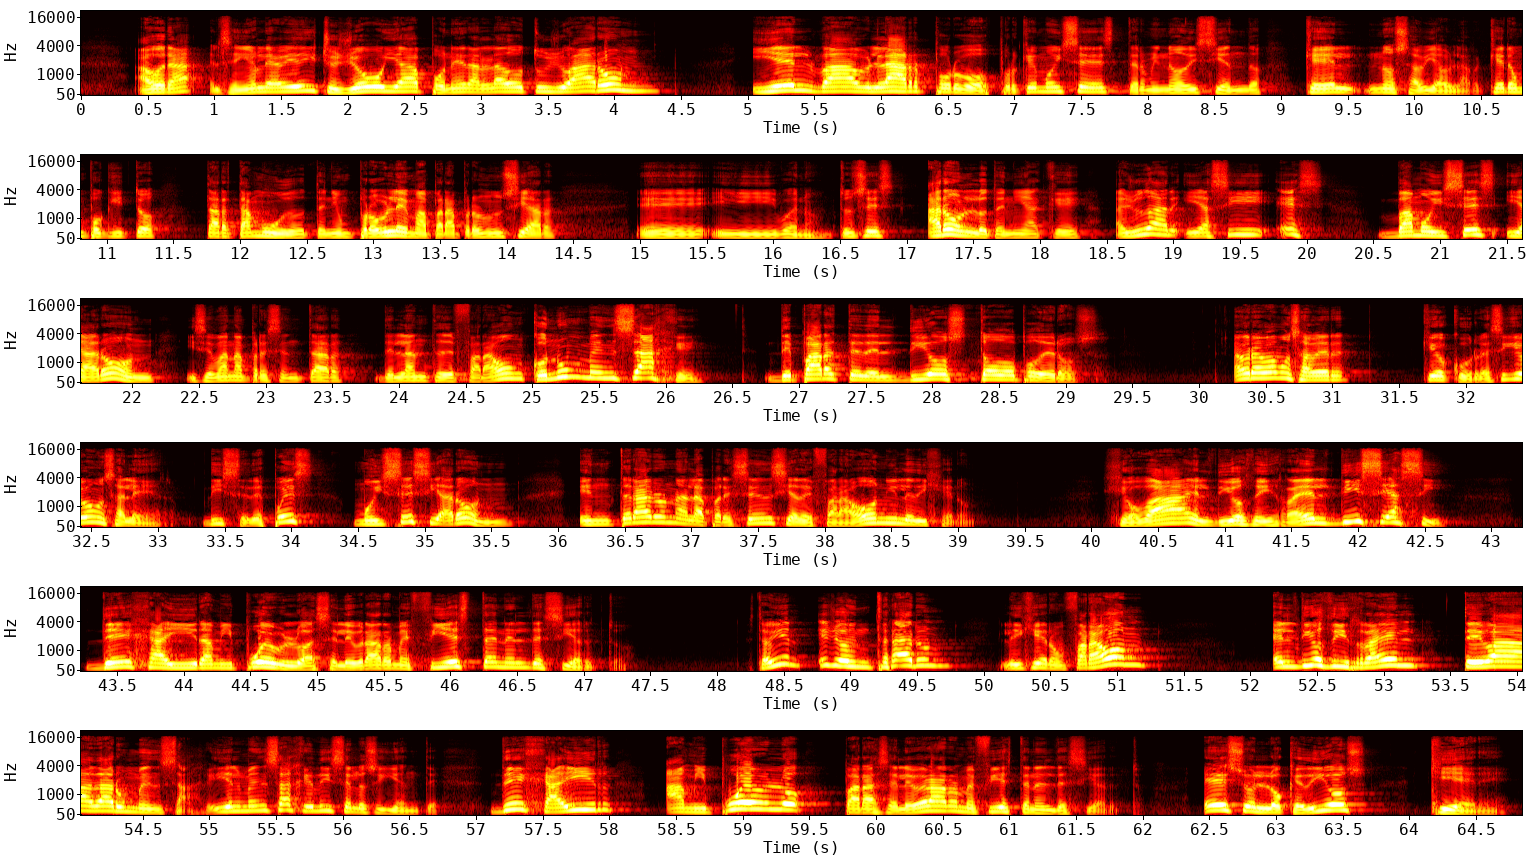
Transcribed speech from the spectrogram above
Ahora el Señor le había dicho, yo voy a poner al lado tuyo a Aarón y él va a hablar por vos, porque Moisés terminó diciendo que él no sabía hablar, que era un poquito tartamudo, tenía un problema para pronunciar eh, y bueno, entonces Aarón lo tenía que ayudar y así es. Va Moisés y Aarón y se van a presentar delante de Faraón con un mensaje de parte del Dios Todopoderoso. Ahora vamos a ver qué ocurre. Así que vamos a leer. Dice, después Moisés y Aarón entraron a la presencia de Faraón y le dijeron, Jehová, el Dios de Israel, dice así, deja ir a mi pueblo a celebrarme fiesta en el desierto. ¿Está bien? Ellos entraron, le dijeron, Faraón, el Dios de Israel te va a dar un mensaje. Y el mensaje dice lo siguiente, deja ir a mi pueblo para celebrarme fiesta en el desierto. Eso es lo que Dios quiere.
